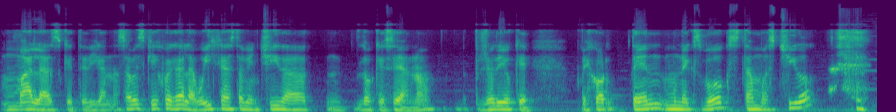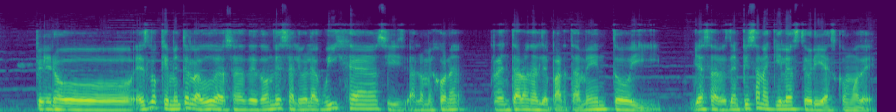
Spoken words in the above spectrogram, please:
malas que te digan, ¿sabes qué? Juega la Ouija, está bien chida, lo que sea, ¿no? Pues yo digo que mejor ten un Xbox, está más chido. Pero es lo que me entra la duda, o sea, ¿de dónde salió la Ouija? Si a lo mejor rentaron el departamento y ya sabes, empiezan aquí las teorías como de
